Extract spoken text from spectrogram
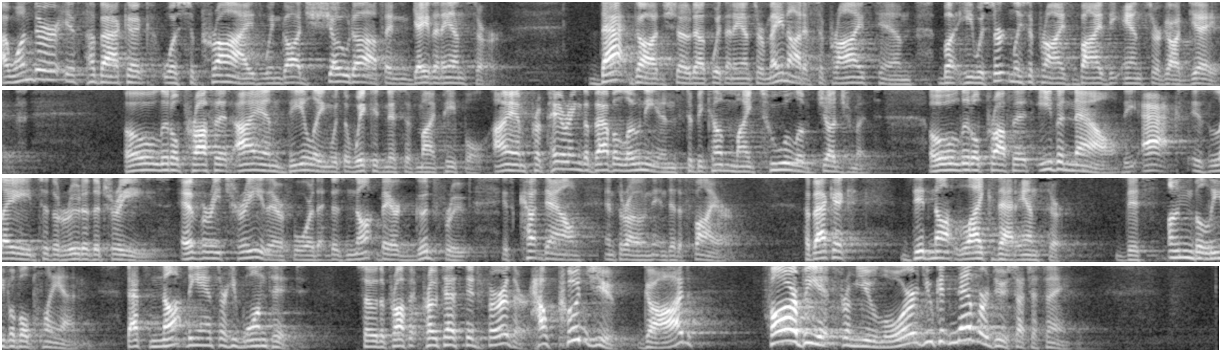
I wonder if Habakkuk was surprised when God showed up and gave an answer. That God showed up with an answer may not have surprised him, but he was certainly surprised by the answer God gave. Oh, little prophet, I am dealing with the wickedness of my people. I am preparing the Babylonians to become my tool of judgment. O little prophet, even now the axe is laid to the root of the trees. Every tree, therefore, that does not bear good fruit is cut down and thrown into the fire. Habakkuk did not like that answer, this unbelievable plan. That's not the answer he wanted. So the prophet protested further. How could you, God? Far be it from you, Lord. You could never do such a thing.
